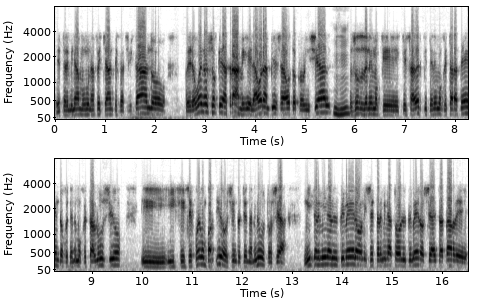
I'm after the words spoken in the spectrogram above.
eh, terminamos una fecha antes clasificando, pero bueno, eso queda atrás, Miguel. Ahora empieza otro provincial. Nosotros tenemos que, saber que tenemos que estar atentos, que tenemos que estar lucios y, que se juega un partido de 180 minutos. O sea, ni termina en el primero, ni se termina todo en el primero. O sea, hay tratar de,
